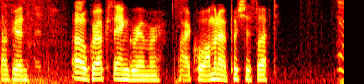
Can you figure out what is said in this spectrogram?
Sounds good. Oh, Grux and Grimmer. Alright, cool. I'm gonna push this left. Run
